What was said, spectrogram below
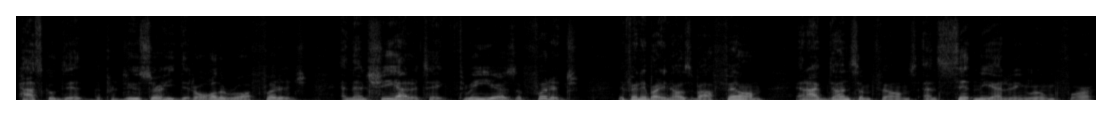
Haskell did the producer, he did all the raw footage, and then she had to take three years of footage, if anybody knows about film, and I've done some films, and sit in the editing room for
